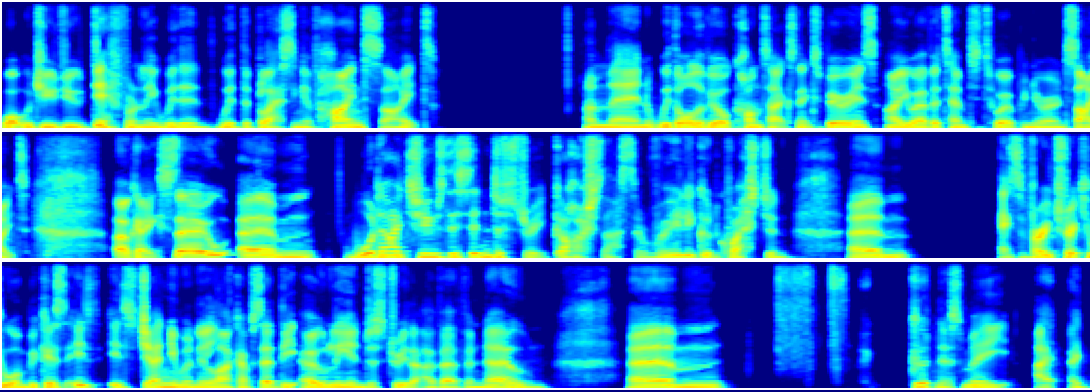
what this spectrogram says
what would you do differently with, with the blessing of hindsight? And then, with all of your contacts and experience, are you ever tempted to open your own site? Okay, so um, would I choose this industry? Gosh, that's a really good question. Um, it's a very tricky one because it's, it's genuinely, like I've said, the only industry that I've ever known. Um, goodness me, I, I,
